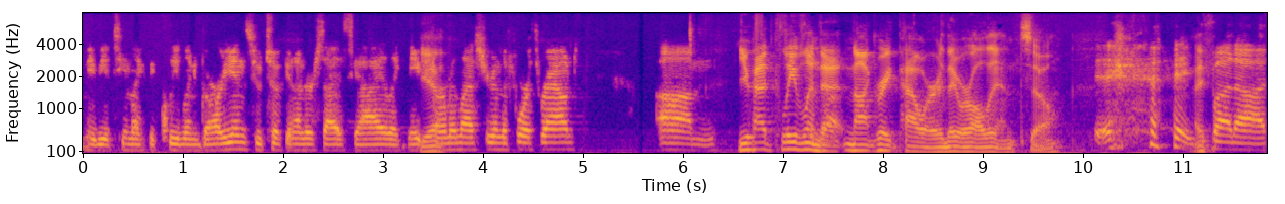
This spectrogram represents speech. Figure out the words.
maybe a team like the Cleveland Guardians, who took an undersized guy like Nate yeah. Furman last year in the fourth round. Um, you had Cleveland at not great power, and they were all in. So, th- but uh,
